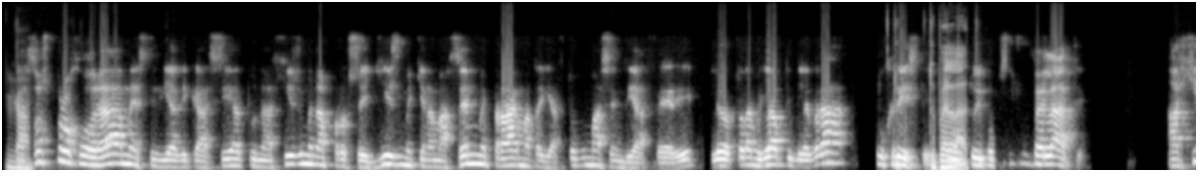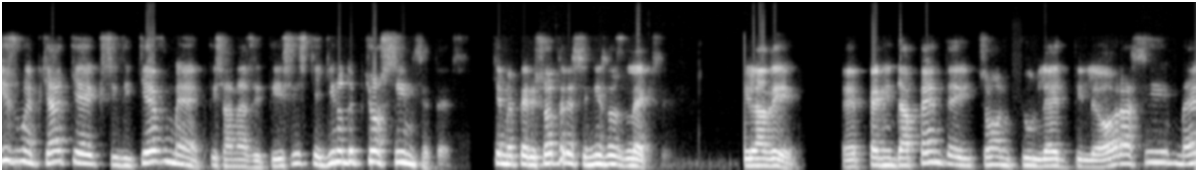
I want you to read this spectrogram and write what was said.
Μμ, ναι. Καθώς προχωράμε στη διαδικασία του να αρχίζουμε να προσεγγίζουμε και να μαθαίνουμε πράγματα για αυτό που μας ενδιαφέρει, λέω τώρα μιλάω από την πλευρά του χρήστη, του πελάτη. του, υποψήφιου πελάτη. Αρχίζουμε πια και εξειδικεύουμε τις αναζητήσεις και γίνονται πιο σύνθετες και με περισσότερες συνήθως λέξεις. Δηλαδή, ε, 55 ιντσών QLED τηλεόραση με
